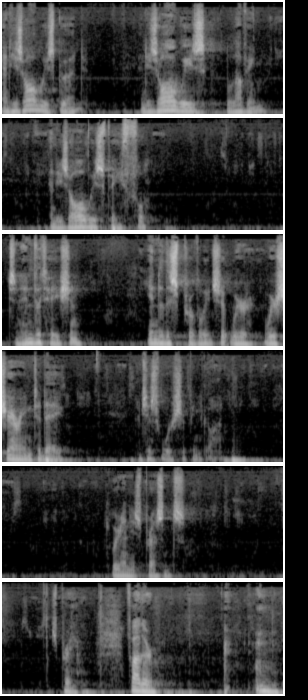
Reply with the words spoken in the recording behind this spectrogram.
And He's always good. And He's always loving. And He's always faithful. It's an invitation into this privilege that we're, we're sharing today and just worshiping God. We're in His presence. Let's pray. Father,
